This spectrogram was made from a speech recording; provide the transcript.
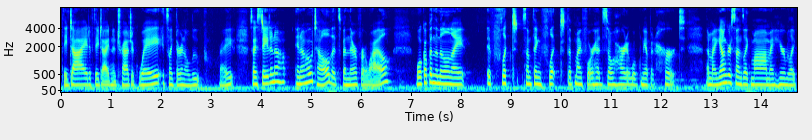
they died. If they died in a tragic way, it's like they're in a loop, right? So I stayed in a in a hotel that's been there for a while. Woke up in the middle of the night. It flicked something flicked the, my forehead so hard it woke me up. It hurt. And my younger son's like, "Mom, I hear like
